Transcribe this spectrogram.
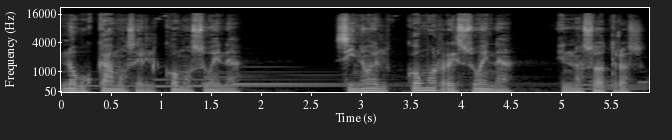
No buscamos el cómo suena, sino el cómo resuena en nosotros.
